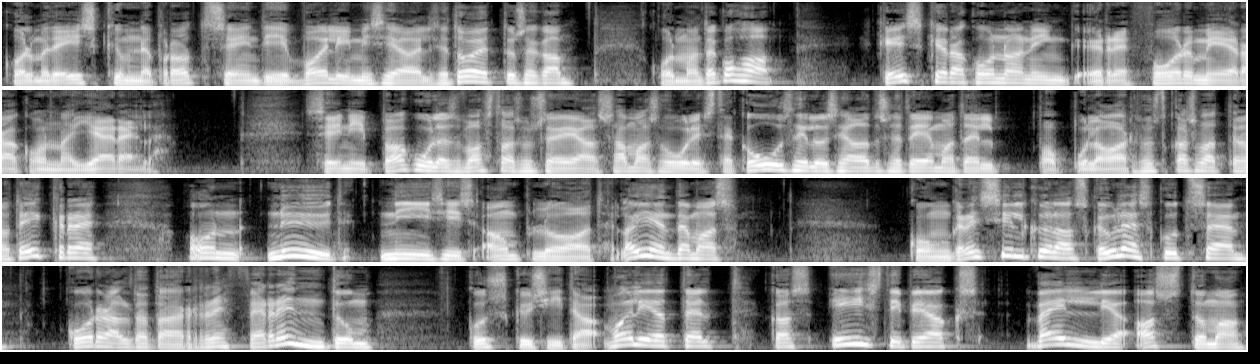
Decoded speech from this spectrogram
kolmeteistkümne protsendi valimisealise toetusega kolmanda koha Keskerakonna ning Reformierakonna järel. seni pagulasvastasuse ja samasooliste kooseluseaduse teemadel populaarsust kasvatanud EKRE on nüüd niisiis ampluaad laiendamas. kongressil kõlas ka üleskutse korraldada referendum, kus küsida valijatelt, kas Eesti peaks välja astuma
